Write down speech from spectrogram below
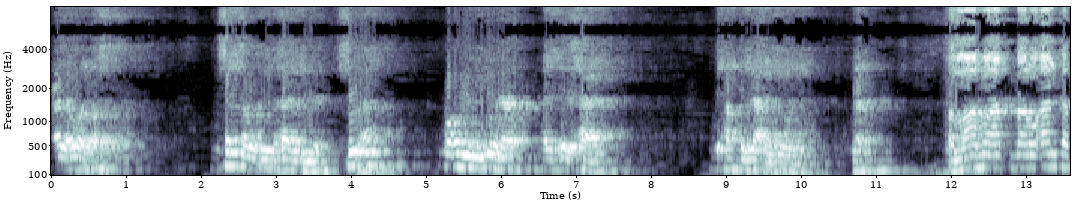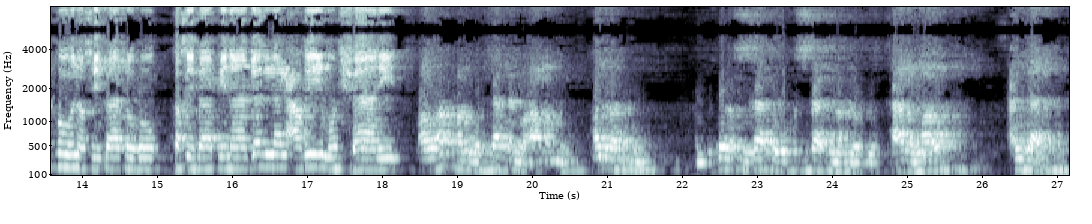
هذا هو القصد. سكروا بهذه الشبهة وهم يريدون الإلحاد بحق الله عز وجل. نعم. الله أكبر أن تكون صفاته كصفاتنا جل العظيم الشان. أو أكبر وشأنا وأعظم قدرا أن تكون صفاته كصفات المخلوقين تعالى الله عن ذلك.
